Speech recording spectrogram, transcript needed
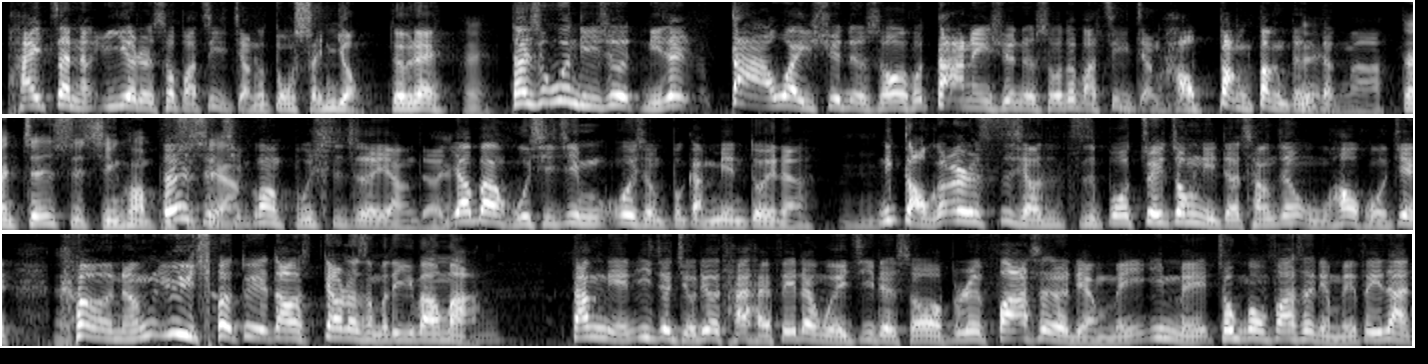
拍《战狼一二》的时候，把自己讲得多神勇，对不对？对。但是问题是，你在大外宣的时候或大内宣的时候，都把自己讲得好棒棒等等啊。但真实情况不是这样。真实情况不是这样的，要不然胡锡进为什么不敢面对呢？你搞个二十四小时直播追踪你的长征五号火箭，可能预测对到掉到什么地方嘛？当年一九九六台海飞弹危机的时候，不是发射了两枚，一枚中共发射两枚飞弹，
